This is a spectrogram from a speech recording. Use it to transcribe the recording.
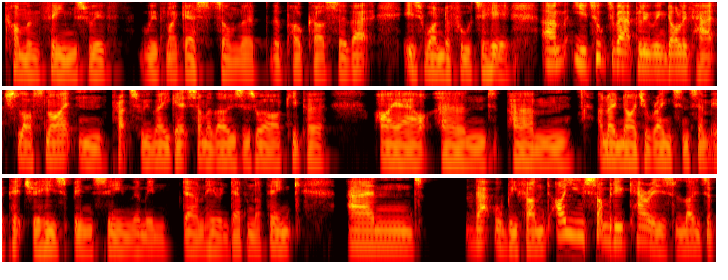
common themes with with my guests on the, the podcast. So that is wonderful to hear. Um, you talked about blue winged olive hatch last night, and perhaps we may get some of those as well. I'll keep a eye out. And um, I know Nigel Rainson sent me a picture. He's been seeing them in down here in Devon, I think, and that will be fun. Are you somebody who carries loads of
